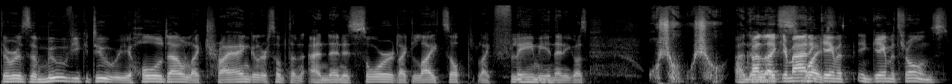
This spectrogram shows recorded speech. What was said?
there was a move you could do where you hold down like triangle or something, and then his sword like lights up like flamey, and then he goes. whoosh, whoosh, and kind then, of like your man in. Game of, in Game of Thrones.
